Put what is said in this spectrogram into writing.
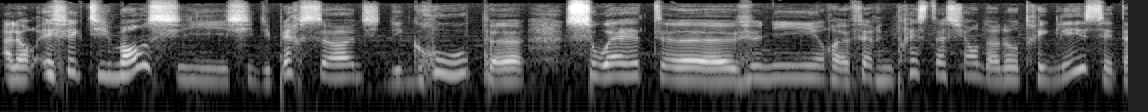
Alors effectivement, si, des personnes, si des groupes euh, souhaitent euh, venir euh, faire une prestation dans notre église, c'est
